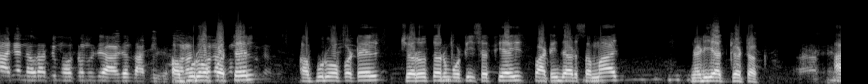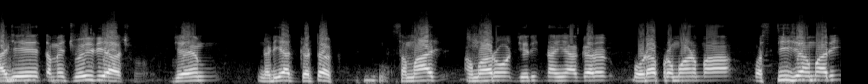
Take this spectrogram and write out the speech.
આજે નવરાત્રી મહોત્સવનું જે આયોજન રાખ્યું છે. અપૂર્વ પટેલ અપૂર્વ પટેલ ચરોતર મોટી સત્યાવીસ પાટીદાર સમાજ નડિયાદ ઘટક. આજે તમે જોઈ રહ્યા છો જેમ નડિયાદ ઘટક સમાજ અમારો જે રીતના અહીંયા આગળ બોડા પ્રમાણમાં વસ્તી છે અમારી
